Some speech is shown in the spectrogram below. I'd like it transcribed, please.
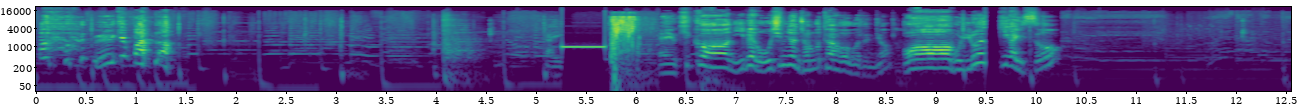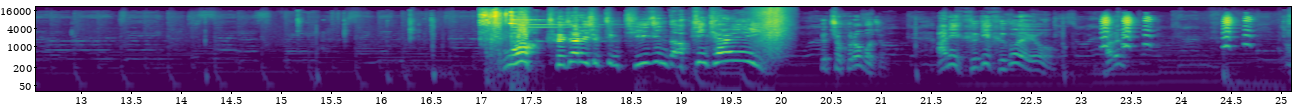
왜 이렇게 빨라? 야, 이 야, 이거 키컨 250년 전부터 한 거거든요? 와, 뭐 이런 끼가 있어? 와! 제자리 슈팅 뒤진다. 킹 캐리! 그쵸 그런 거죠. 아니 그게 그거예요. 다른 어,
